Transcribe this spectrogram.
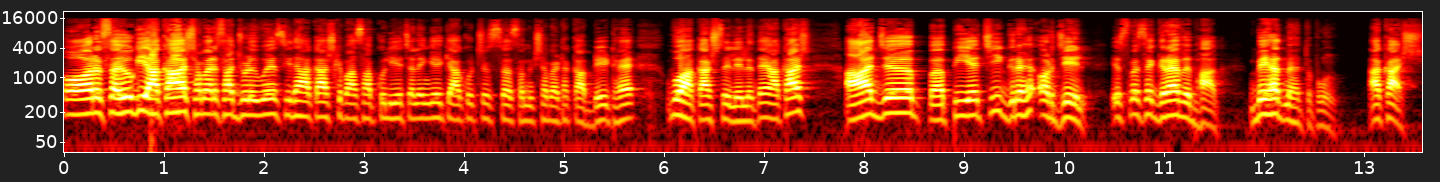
और सहयोगी आकाश हमारे साथ जुड़े हुए हैं। सीधा आकाश के पास आपको लिए चलेंगे। क्या कुछ समीक्षा बैठक का अपडेट है, वो आकाश से ले लेते हैं। आकाश, आज पीएचई, गृह और जेल, इसमें से गृह विभाग बेहद महत्वपूर्ण। आकाश।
